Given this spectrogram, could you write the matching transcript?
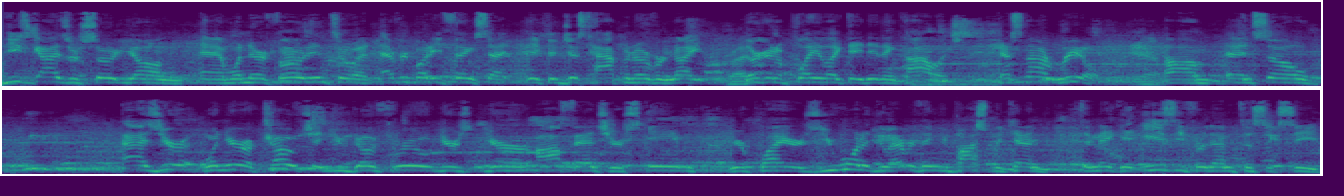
these guys are so young, and when they're thrown into it, everybody thinks that it could just happen overnight. They're going to play like they did in college. That's not real. Um, and so, as you're when you're a coach and you go through your your offense, your scheme, your players, you want to do everything you possibly can to make it easy for them to succeed,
